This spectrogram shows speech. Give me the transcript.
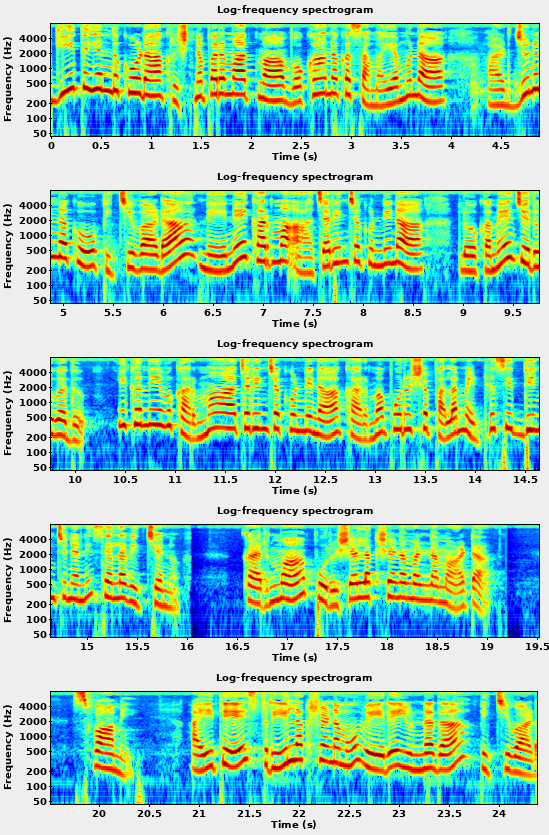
గీత ఎందు కూడా కృష్ణ పరమాత్మ ఒకనొక సమయమున అర్జునునకు పిచ్చివాడా? నేనే కర్మ ఆచరించకుండినా లోకమే జరుగదు. ఇక నీవు కర్మ ఆచరించకుండిన కర్మ పురుష ఫలం ఎట్లు సిద్ధించునని సెలవిచ్చెను. కర్మ పురుష లక్షణమన్నమాట స్వామి అయితే స్త్రీ లక్షణము వేరేయున్నదా పిచ్చివాడ?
